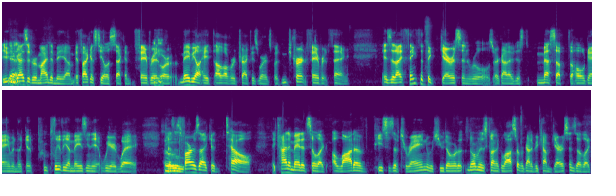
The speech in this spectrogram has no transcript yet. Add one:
You, Yeah. you guys had reminded me. Um, if I can steal a second favorite, Mhm. or maybe I'll hate. I'll, I'll retract these words, but current favorite thing is that I think that the garrison rules are going to just mess up the whole game in like a completely amazing yet weird way. Because as far as I could tell, they kind of made it so like a lot of pieces of terrain, which you don't normally just kind of gloss over, are going to become garrisons of like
